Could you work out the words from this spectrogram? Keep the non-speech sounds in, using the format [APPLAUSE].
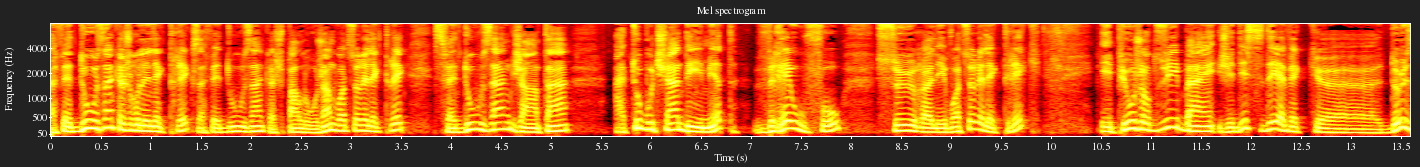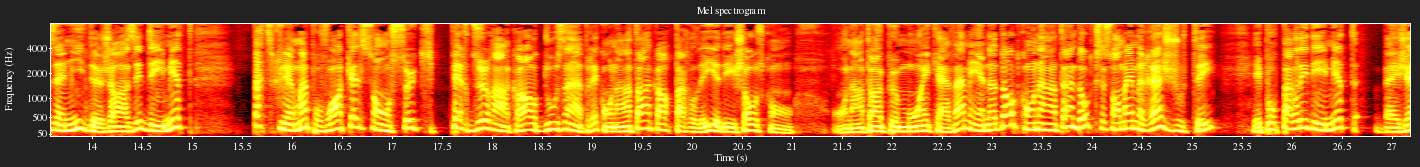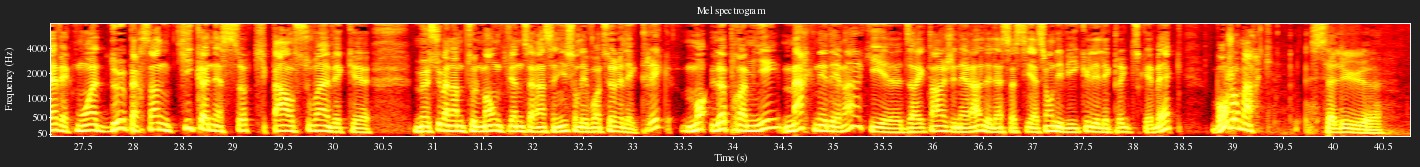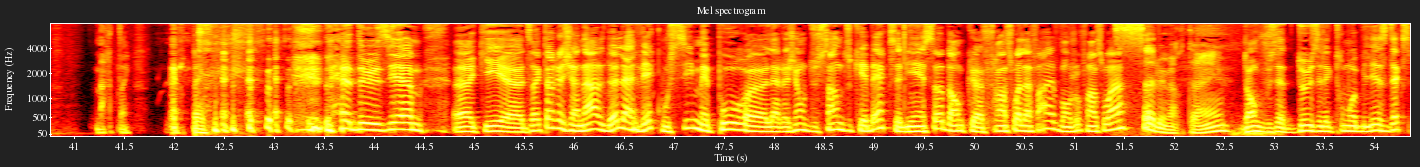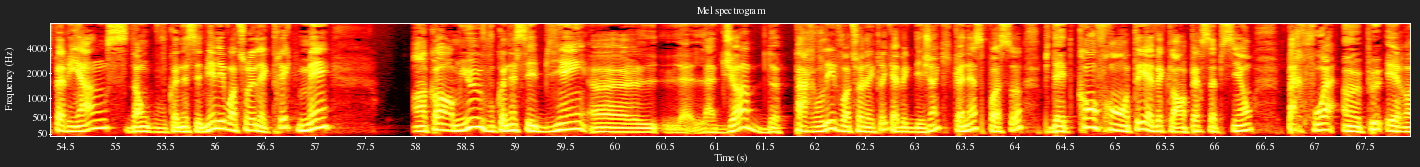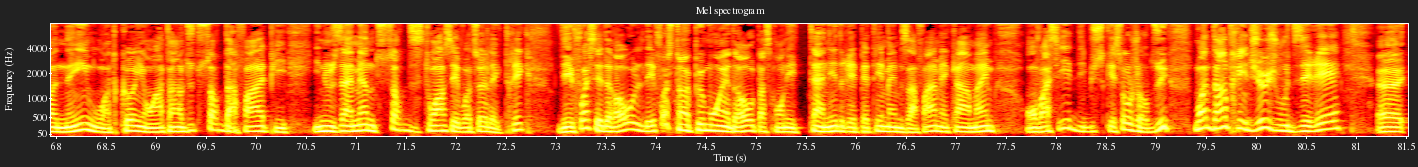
Ça fait 12 ans que je roule électrique, ça fait 12 ans que je parle aux gens de voitures électriques, ça fait 12 ans que j'entends à tout bout de champ des mythes, vrais ou faux, sur euh, les voitures électriques. Et puis aujourd'hui, ben, j'ai décidé avec euh, deux amis de jaser des mythes, particulièrement pour voir quels sont ceux qui perdurent encore 12 ans après, qu'on entend encore parler. Il y a des choses qu'on on entend un peu moins qu'avant, mais il y en a d'autres qu'on entend, d'autres qui se sont même rajoutés. Et pour parler des mythes, ben j'ai avec moi deux personnes qui connaissent ça, qui parlent souvent avec euh, monsieur, madame, tout le monde qui viennent se renseigner sur les voitures électriques. Moi, le premier, Marc Nédéran, qui est le directeur général de l'Association des véhicules électriques du Québec. Bonjour Marc. Salut, euh, Martin. Martin. [LAUGHS] La deuxième, euh, qui est euh, directeur régional de l'AVEC aussi, mais pour euh, la région du centre du Québec, c'est bien ça. Donc, euh, François Lefebvre. Bonjour François. Salut Martin. Donc, vous êtes deux électromobilistes d'expérience, donc vous connaissez bien les voitures électriques, mais encore mieux, vous connaissez bien euh, la, job de parler de voitures électriques avec des gens qui connaissent pas ça, puis d'être confrontés avec leur perception parfois un peu erronée, ou en tout cas, ils ont entendu toutes sortes d'affaires, puis ils nous amènent toutes sortes d'histoires ces voitures électriques. Des fois, c'est drôle, des fois, c'est un peu moins drôle parce qu'on est tanné de répéter les mêmes affaires, mais quand même, on va essayer de débusquer ça aujourd'hui. Moi, d'entrée de jeu, je vous dirais, euh,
